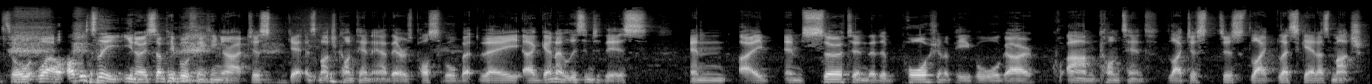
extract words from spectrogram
So, well, obviously, you know, some people are thinking, all right, just get as much content out there as possible, but they are going to listen to this and I am certain that a portion of people will go um, content, like just just like let's get as much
